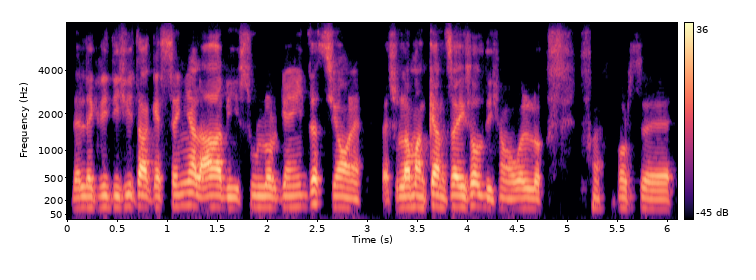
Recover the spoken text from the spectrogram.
delle criticità che segnalavi sull'organizzazione, e sulla mancanza di soldi, diciamo, quello forse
